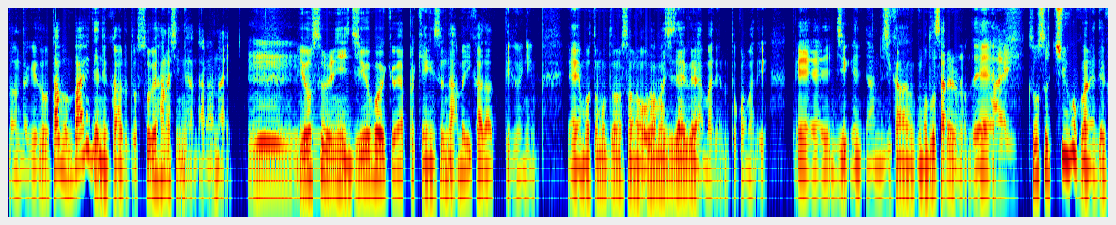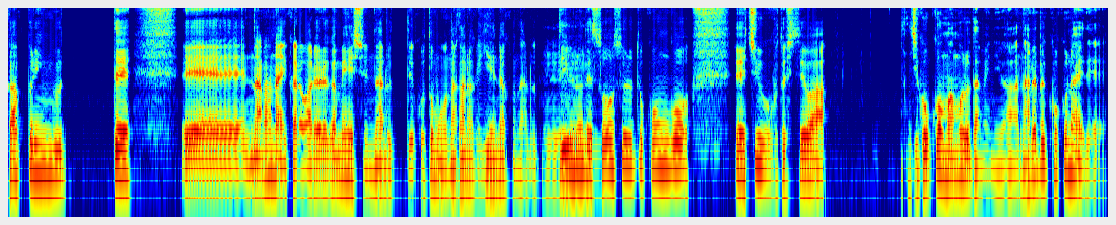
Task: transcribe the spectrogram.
たんだけど、多分バイデンに変わるとそういう話にはならない。うん。要するに自由貿易をやっぱり牽引するのはアメリカだっていうふうに、えー、もともとのそのオバマ時代ぐらいまでのところまで、えーじあの時間が戻されるので、はいそうすると中国はね、デカップリングって、えーならないから我々が盟主になるっていうこともなかなか言えなくなるっていうので、そうすると今後、えー中国としては、自国を守るためには、なるべく国内で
